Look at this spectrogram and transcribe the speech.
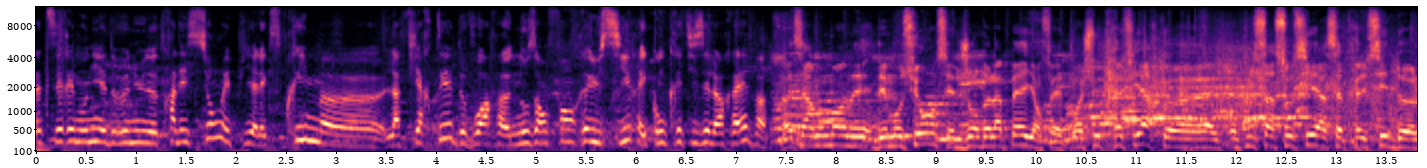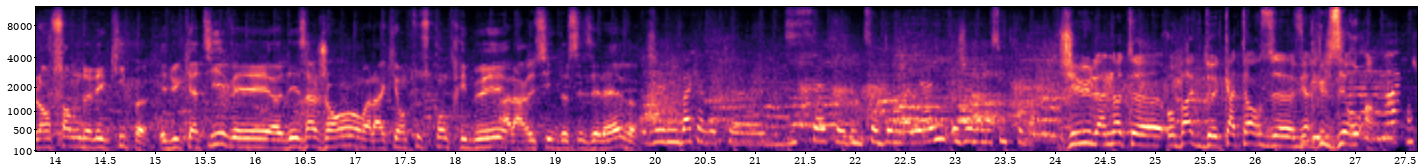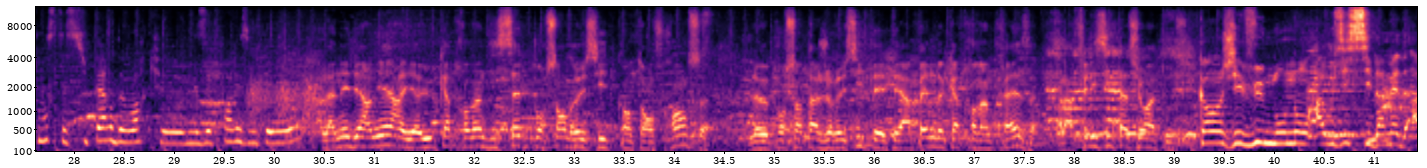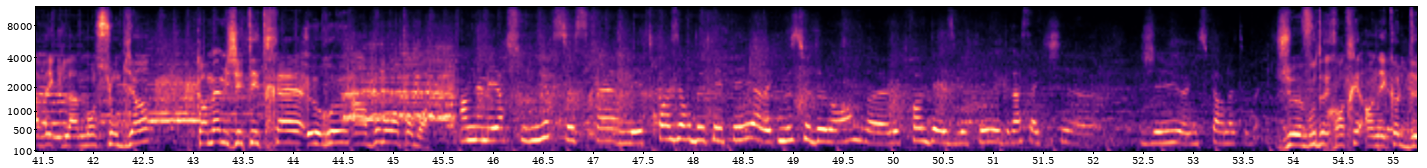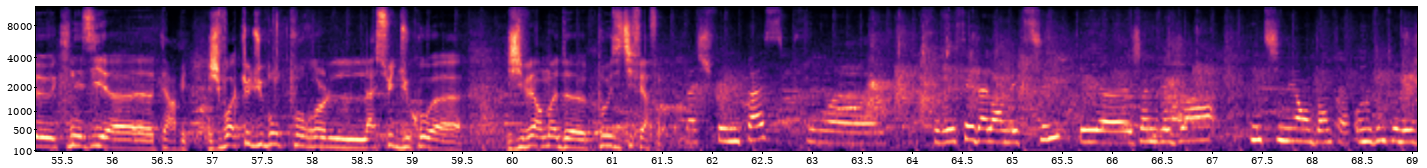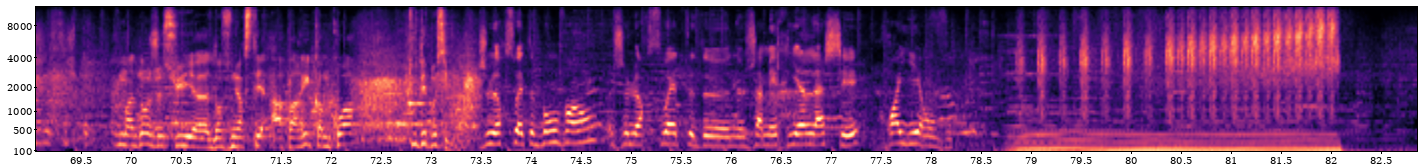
Cette cérémonie est devenue une tradition et puis elle exprime euh, la fierté de voir euh, nos enfants réussir et concrétiser leurs rêves. Bah, c'est un moment d'é- d'émotion, c'est le jour de la paye en fait. Moi je suis très fier qu'on puisse s'associer à cette réussite de l'ensemble de l'équipe éducative et euh, des agents voilà, qui ont tous contribué à la réussite de ces élèves. J'ai eu mon bac avec euh, 17,7 de moyenne et j'ai eu la bien. J'ai eu la note euh, au bac de 14,01. Franchement, c'était super de voir que mes efforts, ils ont payé. L'année dernière, il y a eu 97% de réussite, quand en France, le pourcentage de réussite était à peine de 93. Voilà, félicitations à tous. Quand j'ai vu mon nom Aouzis Sidamed avec la mention bien, quand même j'étais très heureux, un bon moment pour moi. Un de mes meilleurs souvenirs, ce serait les 3 heures de TP avec Monsieur Delandre, euh, le prof des SVT, grâce à qui euh, j'ai eu euh, une super note au bac. Je voudrais rentrer en école de kinésithérapie. Je vois que du bon pour la suite, du coup euh, j'y vais en mode euh, positif et à fond. Bah, je fais une passe pour, euh, pour essayer d'aller en médecine et euh, j'aimerais bien continuer en dentaire, en odontologie si je peux. Maintenant je suis euh, dans une université à Paris, comme quoi tout est possible. Je leur souhaite bon vent, je leur souhaite de ne jamais rien lâcher. Croyez en vous.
